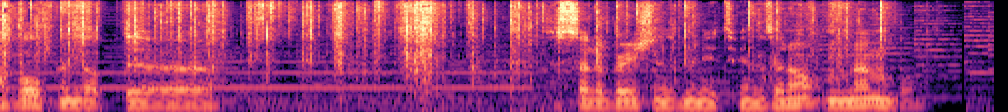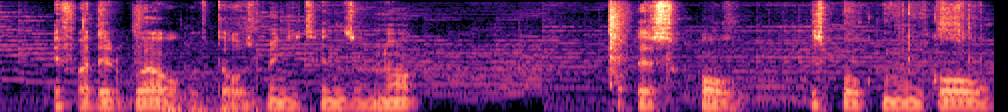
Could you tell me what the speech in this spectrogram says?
I've opened up the, the celebrations mini tins. I don't remember if I did well with those mini tins or not. But let's hope this Pokemon Go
